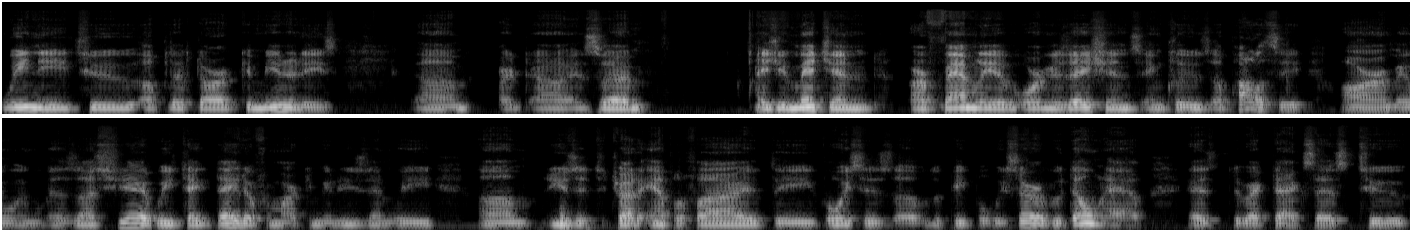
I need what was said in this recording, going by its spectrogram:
we need to uplift our communities. Um, our, uh, as, um, as you mentioned, our family of organizations includes a policy arm. And we, as I shared, we take data from our communities and we um, use it to try to amplify the voices of the people we serve who don't have as direct access to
